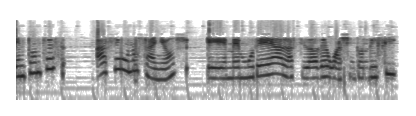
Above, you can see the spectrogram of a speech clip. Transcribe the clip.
Entonces, hace unos años eh, me mudé a la ciudad de Washington, D.C.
